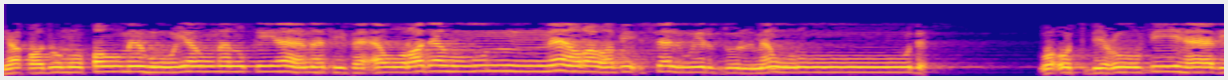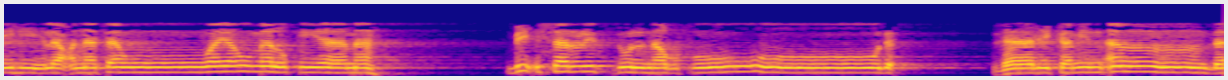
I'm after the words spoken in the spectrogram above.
يقدم قومه يوم القيامة فأوردهم النار وبئس الورد المورود. وأتبعوا في هذه لعنة ويوم القيامة بئس الرد المرفود ذلك من أنباء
